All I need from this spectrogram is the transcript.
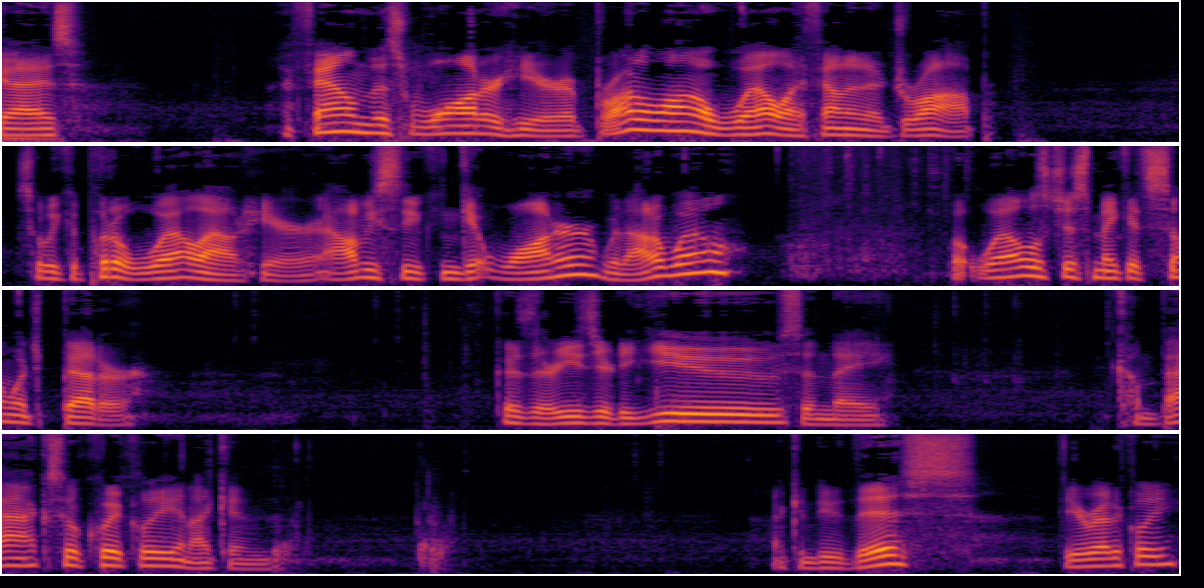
Guys, I found this water here. I brought along a well I found in a drop. So we could put a well out here. Obviously you can get water without a well, but wells just make it so much better. Because they're easier to use and they come back so quickly and I can I can do this theoretically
